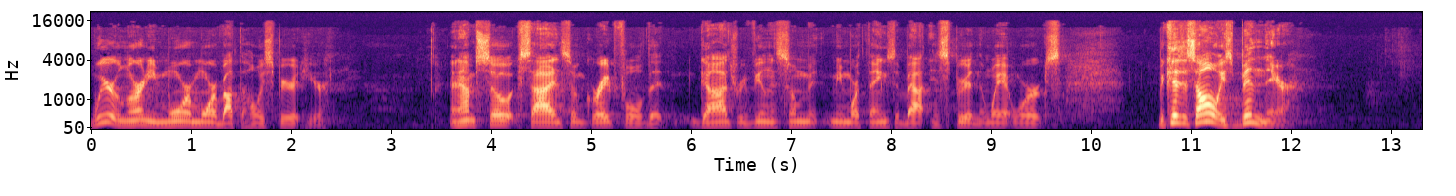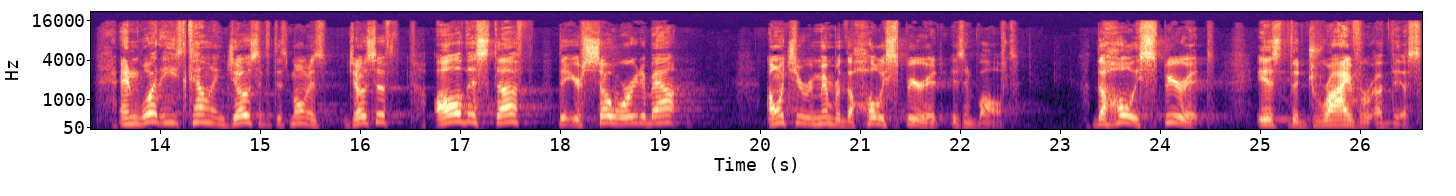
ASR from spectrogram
We're learning more and more about the Holy Spirit here. And I'm so excited and so grateful that God's revealing so many more things about His Spirit and the way it works. Because it's always been there. And what he's telling Joseph at this moment is Joseph, all this stuff that you're so worried about, I want you to remember the Holy Spirit is involved. The Holy Spirit is the driver of this.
